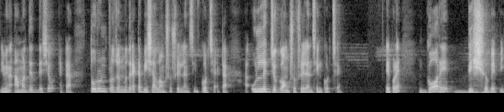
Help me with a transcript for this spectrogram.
ইভেন আমাদের দেশেও একটা তরুণ প্রজন্মদের একটা বিশাল অংশ ফ্রিল্যান্সিং করছে, একটা উল্লেখযোগ্য অংশ ফ্রিল্যান্সিং করছে। এরপরে, গড়ে বিশ্বব্যাপী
